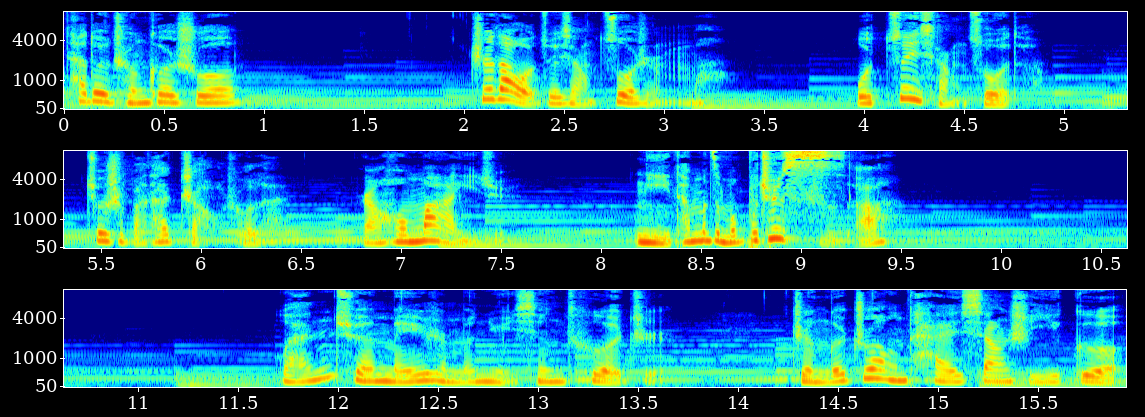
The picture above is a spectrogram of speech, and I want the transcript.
他对乘客说：“知道我最想做什么吗？我最想做的，就是把他找出来，然后骂一句：‘你他妈怎么不去死啊！’完全没什么女性特质，整个状态像是一个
